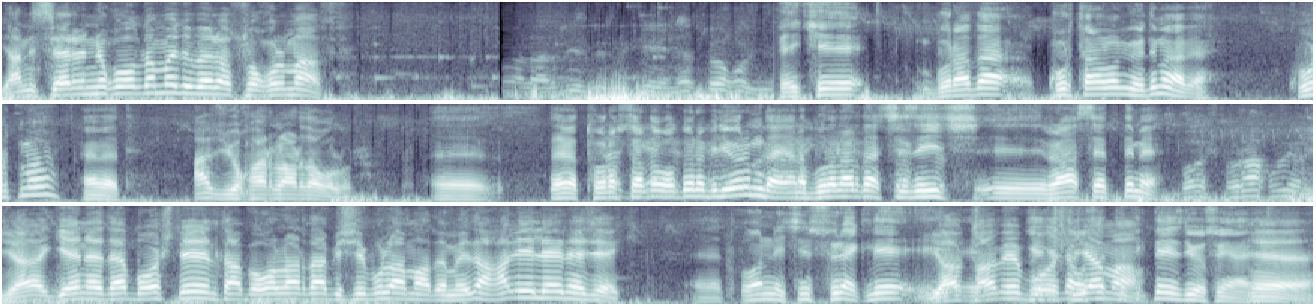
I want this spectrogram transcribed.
Yani serinlik oldu muydu böyle sokulmaz. Peki burada kurt falan olmuyor değil mi abi? Kurt mu? Evet. Az yukarılarda olur. Ee, evet Toroslarda olduğunu biliyorum da yani buralarda sizi hiç e, rahatsız etti mi? Boş bırakmıyor. Ya gene de boş değil tabi. Oralarda bir şey bulamadı mıydı haliyle inecek. Evet. Onun için sürekli Ya e, tabii boşlayamam. tetikteyiz diyorsun yani. He.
